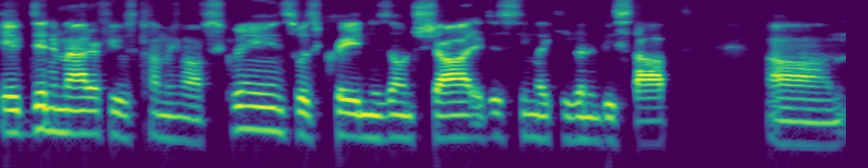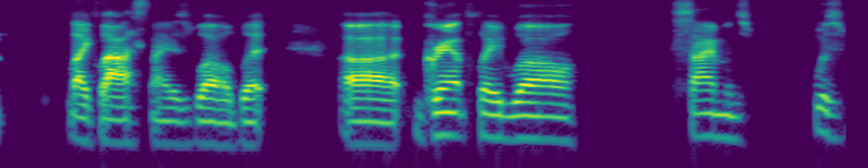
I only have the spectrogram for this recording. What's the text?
it didn't matter if he was coming off screens, was creating his own shot. It just seemed like he couldn't be stopped, um, like last night as well. But uh, Grant played well. Simons was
